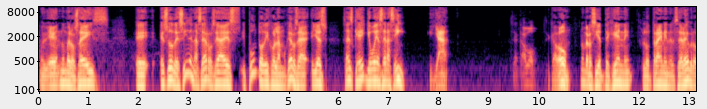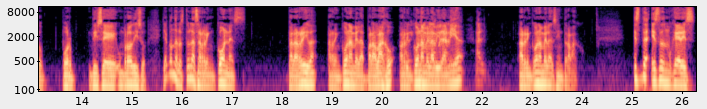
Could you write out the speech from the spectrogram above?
Muy bien, número 6. eso deciden hacer, o sea, es, y punto, dijo la mujer, o sea, ella es, ¿sabes qué? Yo voy a ser así, y ya, Se acabó. Se acabó. Número 7, gene, lo traen en el cerebro, por, dice un brodizo, ya cuando las- tú las arrinconas para arriba, arrincónamela para abajo, arrincóname la vida mía, arrincónamela sin trabajo. Esta- estas mujeres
